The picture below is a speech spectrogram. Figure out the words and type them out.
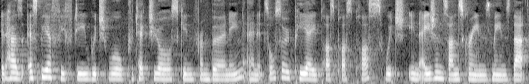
It has SPF 50, which will protect your skin from burning, and it's also PA, which in Asian sunscreens means that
